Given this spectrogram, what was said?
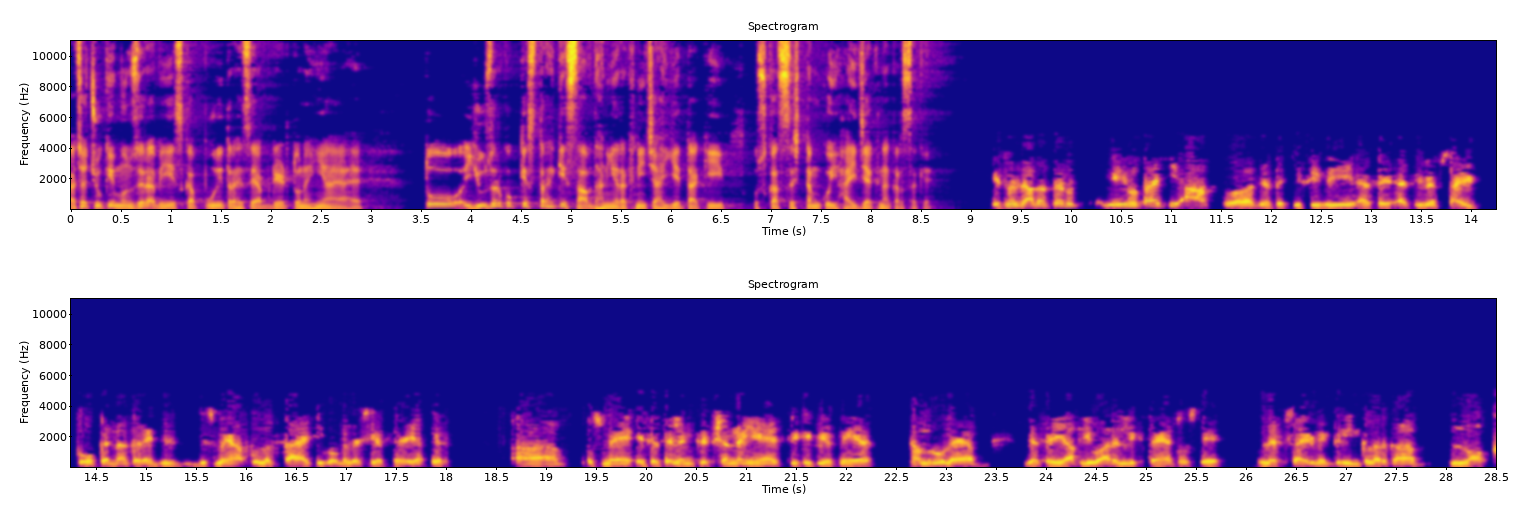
अच्छा चूँकि मुंजिर अभी इसका पूरी तरह से अपडेट तो नहीं आया है तो यूज़र को किस तरह की सावधानियाँ रखनी चाहिए ताकि उसका सिस्टम कोई हाईजैक ना कर सके? इसमें ज़्यादातर यही होता है कि आप जैसे किसी भी ऐसे ऐसी वेबसाइट को ओपन ना करें जिस जिसमें आपको लगता है कि वो मलेशियस है या फिर आ, उसमें एस एस एल इंक्रिप्शन नहीं है एस नहीं है थम रूल है। अब जैसे ही आप यूआरएल लिखते हैं तो उसके लेफ़्ट साइड में ग्रीन कलर का लॉक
